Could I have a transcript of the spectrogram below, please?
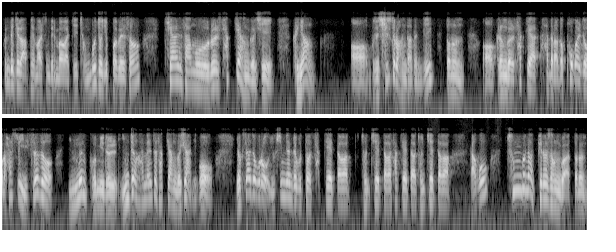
그런데 제가 앞에 말씀드린 바와 같이 정부조직법에서 치안 사무를 삭제한 것이 그냥 어 무슨 실수를 한다든지 또는 어 그런 걸 삭제하더라도 포괄적으로 할 수 있어서 있는 범위를 인정하면서 삭제한 것이 아니고 역사적으로 60년대부터 삭제했다가 전체했다가 삭제했다가 전체했다가라고 충분한 필요성과 또는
